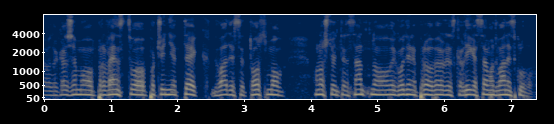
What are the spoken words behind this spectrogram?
Evo da kažemo, prvenstvo počinje tek 28. Ono što je interesantno, ove godine Prva Beogradska liga samo 12 klubova.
